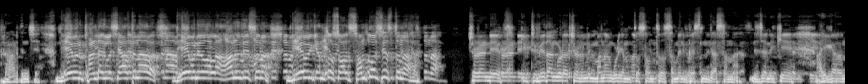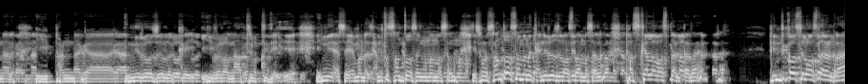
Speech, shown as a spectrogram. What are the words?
ప్రార్థించారు దేవుని పండుగలు చేస్తున్నారు. దేవుని వాళ్ళు ఆనందిస్తున్నారు. దేవునికి ఎంతో సంతోషిస్తున్నారు. చూడండి ఇటు విధంగా కూడా చూడండి మనం కూడా ఎంతో సంతోషం అనిపిస్తుంది కదా నిజానికి అయ్యగారు అన్నారు ఈ పండగ ఇన్ని రోజులకి ఈ వేళ నా తృప్తి. ఇన్ని ఏమన్నా ఎంత సంతోషంగా ఉందమ్మా అసలు? ఇటువంటి సంతోషం మనకు అన్ని రోజులు వస్తాం అసలు? ఫస్కల్లా వస్తాంటారా ఇంటి కోసం వస్తారంటారా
